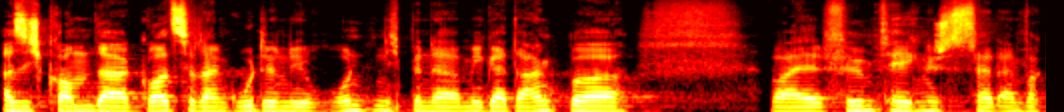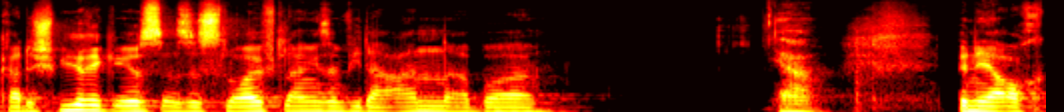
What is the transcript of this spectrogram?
Also ich komme da Gott sei Dank gut in die Runden. Ich bin da mega dankbar. weil filmtechnisch es halt einfach gerade schwierig ist. Also es läuft langsam wieder an, aber ja, bin ja auch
